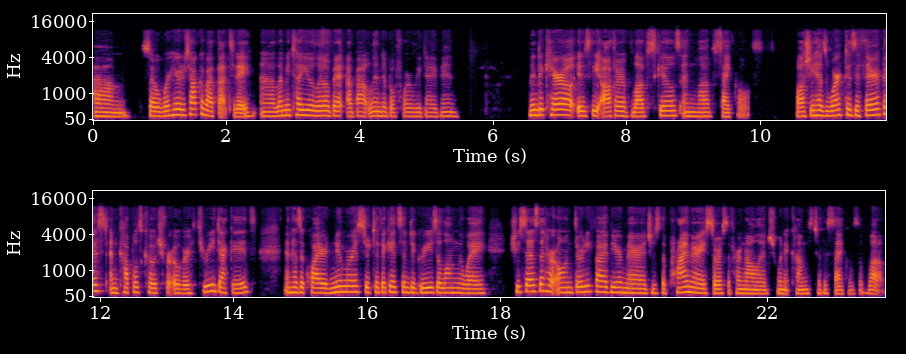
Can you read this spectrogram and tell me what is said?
Um, so we're here to talk about that today. Uh, let me tell you a little bit about Linda before we dive in. Linda Carroll is the author of Love Skills and Love Cycles. While she has worked as a therapist and couples coach for over three decades and has acquired numerous certificates and degrees along the way, she says that her own 35 year marriage is the primary source of her knowledge when it comes to the cycles of love.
